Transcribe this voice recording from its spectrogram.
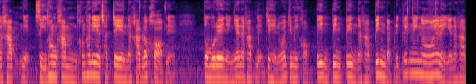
นะครับเนี่ยสีทองคำค่อนข้างที่จะชัดเจนนะครับ แล้วขอบเนี่ยตรงบริเวณอย่างเงี้ยนะครับเนี่ยจะเห็นว่าจะมีขอบปิ้นปิ้นปิ้นนะครับ ปิ้นแบบเล็กๆน้อยๆอะไรอย่างเงี้ยนะครับ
